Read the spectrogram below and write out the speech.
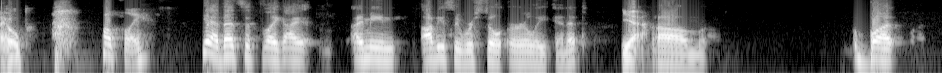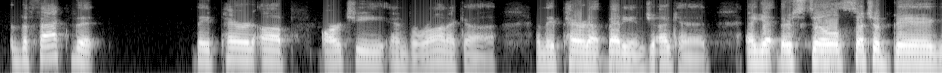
I hope. Hopefully. Yeah, that's it. Like I, I mean, obviously we're still early in it, Yeah, um, but the fact that they paired up Archie and Veronica, and they paired up Betty and Jughead, and yet there's still such a big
